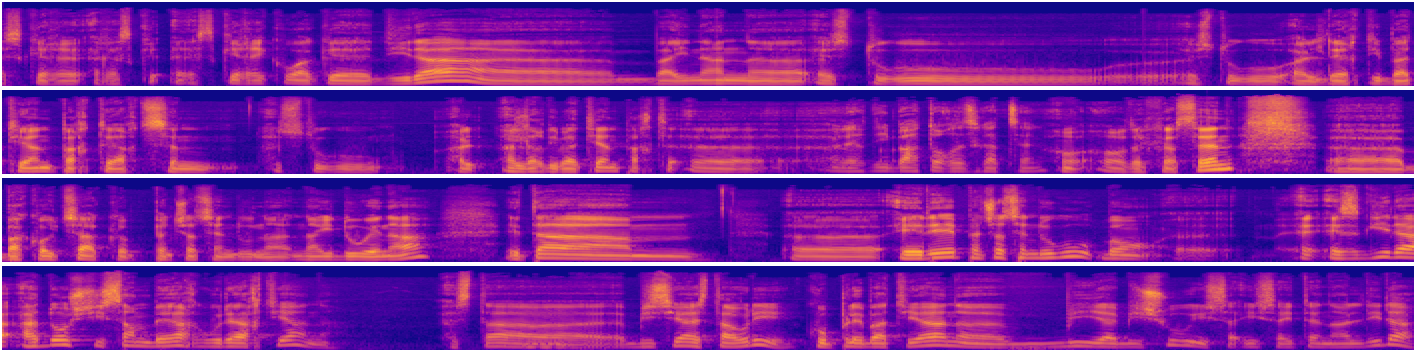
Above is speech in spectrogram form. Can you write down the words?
ezker, ezkerrekoak dira, uh, baina ez dugu, ez dugu alderdi batean parte hartzen, ez dugu alderdi batean parte... Uh, alderdi bat ordezkatzen. Ordezkatzen, uh, bakoitzak pentsatzen du nahi duena, eta... Um, uh, ere, pentsatzen dugu, bon, uh, ez gira ados izan behar gure artean. Ez da, mm. bizia ez da hori. Kuple batean, uh, bi abisu iza, izaiten aldira.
